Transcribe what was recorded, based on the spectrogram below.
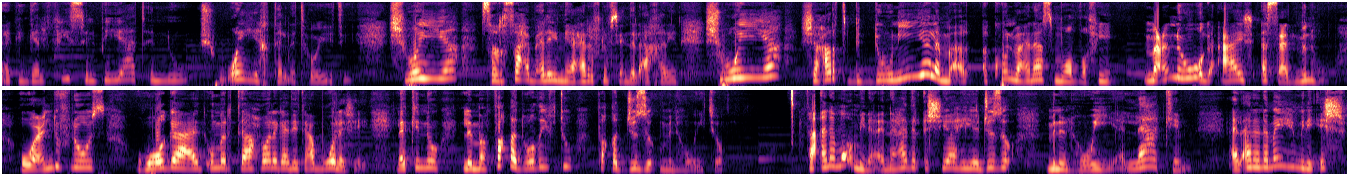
لكن قال في سلبيات إنه شوية اختلت هويتي. شوية صار صعب علي إني أعرف نفسي عند الآخرين. شوية شعرت بالدونية لما أكون مع ناس موظفين. مع إنه هو عايش أسعد منهم. هو عنده فلوس وهو قاعد ومرتاح ولا قاعد يتعب ولا شيء. لكنه لما فقد وظيفته فقد جزء من هويته. فأنا مؤمنة أن هذه الأشياء هي جزء من الهوية. لكن الآن أنا ما يهمني إيش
